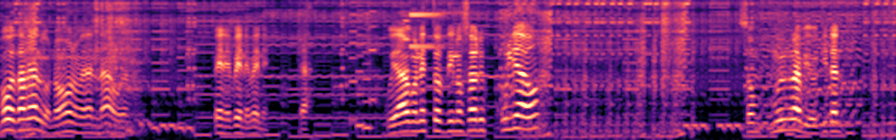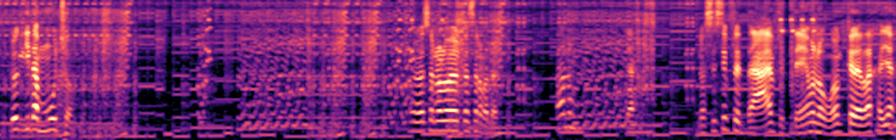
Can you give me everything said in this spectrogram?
Vos, dame algo. No, no me dan nada, weón. Pene, pene, pene. Ya. Cuidado con estos dinosaurios culiados. Son muy rápidos, quitan. Creo que quitan mucho. Bueno, eso no lo voy a alcanzar a matar. Ah. No sé si enfrentar. Ah, enfrentémoslo, weón, que le raja ya.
